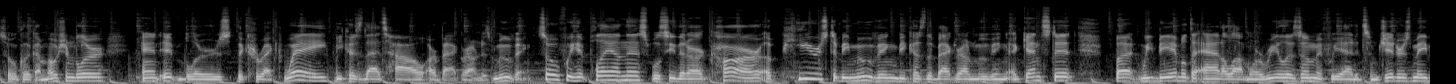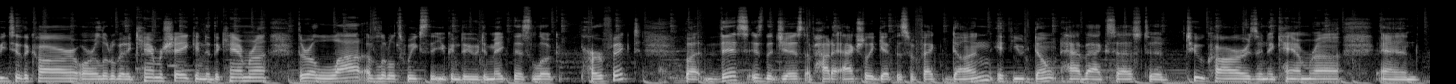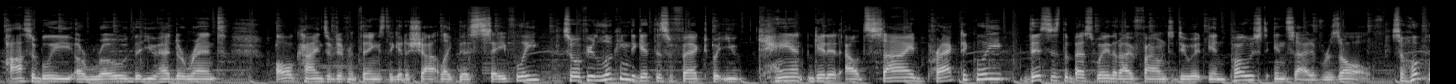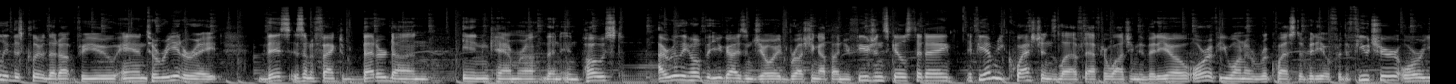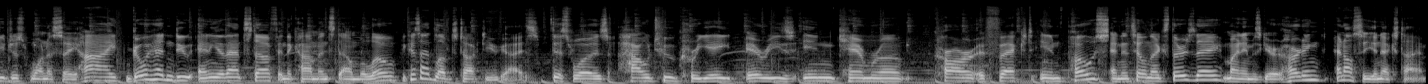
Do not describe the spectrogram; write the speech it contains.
So we'll click on motion blur and it blurs the correct way because that's how our background is moving. So if we hit play on this, we'll see that our car appears to be moving because the background moving against it, but we'd be able to add a lot more realism if we added some jitters maybe to the car or a little bit of camera shake into the camera. There are a lot of little tweaks that you can do to make this look perfect, but this is the gist of how to actually get this effect done if you don't have access to two cars and a camera and possibly a road that you had to rent all kinds of different things to get a shot like this safely. So if you're looking to get this effect but you can't get it outside practically, this is the best way that I've found to do it in post inside of Resolve. So hopefully this cleared that up for you and to reiterate, this is an effect better done in camera than in post. I really hope that you guys enjoyed brushing up on your fusion skills today. If you have any questions left after watching the video, or if you want to request a video for the future, or you just want to say hi, go ahead and do any of that stuff in the comments down below because I'd love to talk to you guys. This was how to create Aries in-camera car effect in post. And until next Thursday, my name is Gerrit Harding, and I'll see you next time.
